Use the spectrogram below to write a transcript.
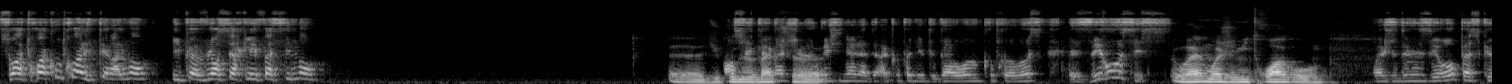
Ils sont à 3 contre 1, littéralement. Ils peuvent l'encercler facilement. Euh, du coup, Ensuite, le le match. match euh, original accompagné de Dauro contre Homos, 0-6. Ouais, moi j'ai mis 3, gros. Moi, je donne 0 parce que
